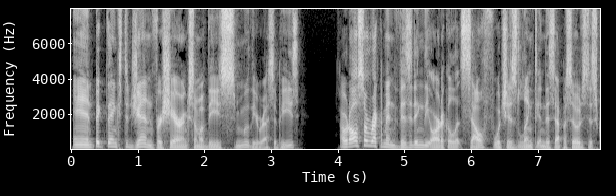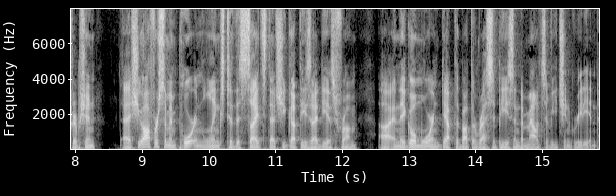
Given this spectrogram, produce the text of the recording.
And big thanks to Jen for sharing some of these smoothie recipes. I would also recommend visiting the article itself, which is linked in this episode's description. Uh, she offers some important links to the sites that she got these ideas from, uh, and they go more in depth about the recipes and amounts of each ingredient.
